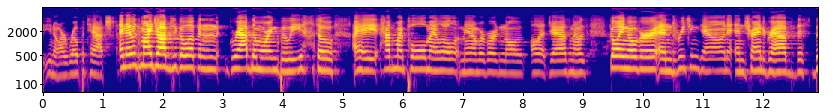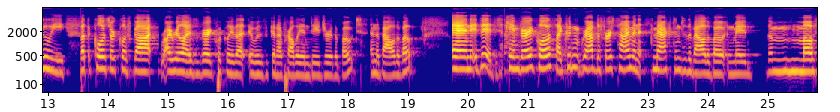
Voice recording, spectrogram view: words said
you know, our rope attached. And it was my job to go up and grab the mooring buoy. So I had my pole, my little man overboard, and all all that jazz, and I was going over and reaching down and trying to grab this buoy. But the closer Cliff got, I realized very quickly that it was going to probably endanger the boat and the bow of the boat. And it did. It came very close. I couldn't grab the first time, and it smacked into the bow of the boat and made the most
